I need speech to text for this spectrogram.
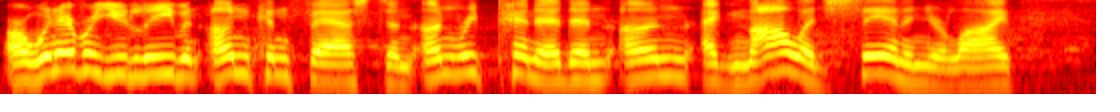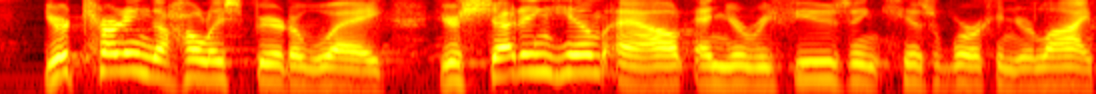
or whenever you leave an unconfessed and unrepented and unacknowledged sin in your life, you're turning the Holy Spirit away. You're shutting Him out and you're refusing His work in your life.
